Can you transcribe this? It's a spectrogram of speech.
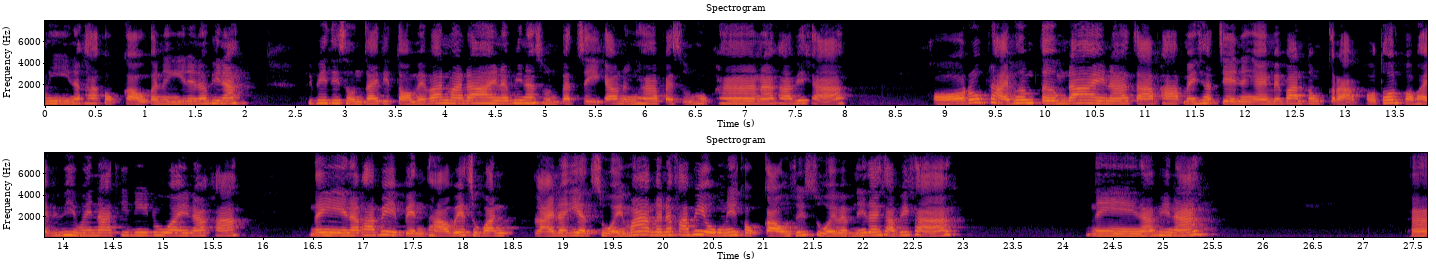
หนีนะคะเก่าๆกันอย่างนี้เลยนะพี่นะพี่ๆที่สนใจติดต่อแม่บ้านมาได้นะพี่นะ0 8 4 9 1 5 8 0 6 5นะคะพี่ขาขอรูปถ่ายเพิ่มเติมได้นะจ้าภาพไม่ชัดเจนยังไงแม่บ้านต้องกราบขอโทษขออภัยพี่ๆไว้หน้าที่นี่ด้วยนะคะ นี่นะคะพี่เป็นท้าวเวสสุวรรณรายละเอียดสวยมากเลยนะคะ พี่องค์นี้เก่าๆสวยๆแบบนี้เลยค่ะพี่ขานี่นะพี่นะ อ่า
